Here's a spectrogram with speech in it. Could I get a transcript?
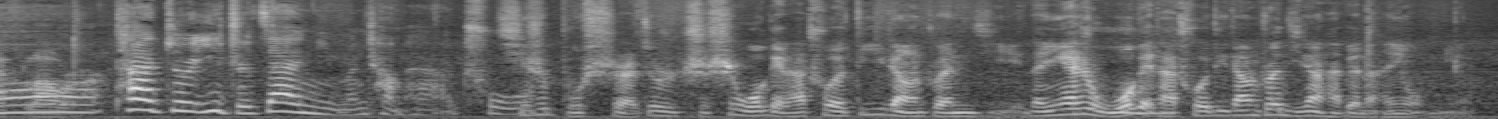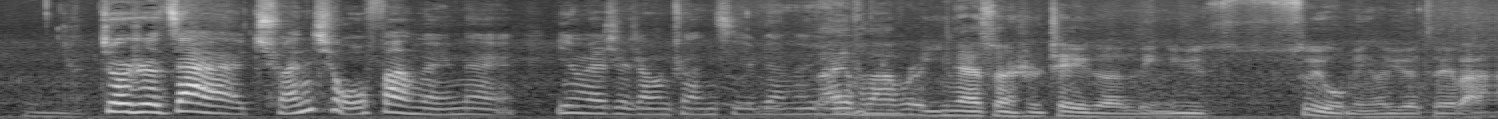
哦，他就是一直在你们厂牌出。其实不是，就是只是我给他出的第一张专辑，那应该是我给他出的第一张专辑让他变得很有名。嗯就是在全球范围内，因为这张专辑变得有 Life 名 Lover 应该算是这个领域最有名的乐队吧。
